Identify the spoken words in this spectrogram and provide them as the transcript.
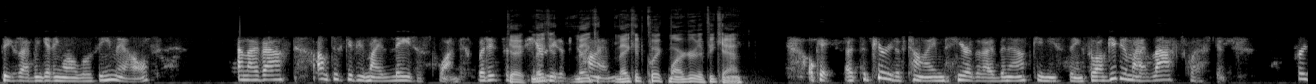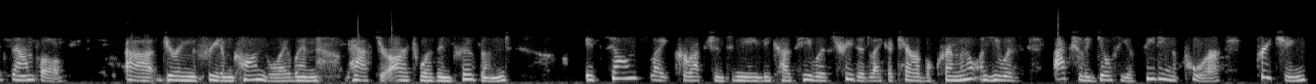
because I've been getting all those emails. And I've asked, I'll just give you my latest one, but it's a Okay, period make it, of make, time. it, make it quick, Margaret, if you can. Okay, it's a period of time here that I've been asking these things. So I'll give you my last question. For example, uh, during the Freedom Convoy, when Pastor Art was imprisoned, it sounds like corruption to me because he was treated like a terrible criminal and he was actually guilty of feeding the poor, preaching,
